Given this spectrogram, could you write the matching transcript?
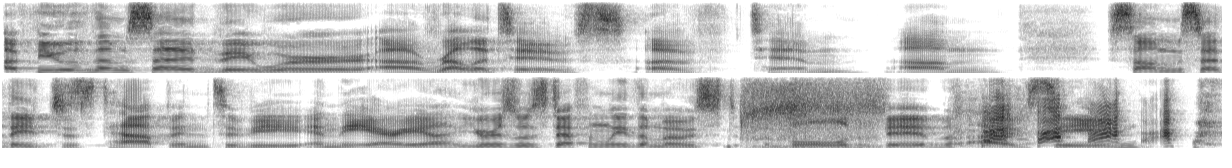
A few of them said they were uh, relatives of Tim. Um, some said they just happened to be in the area. Yours was definitely the most bold fib I've seen.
